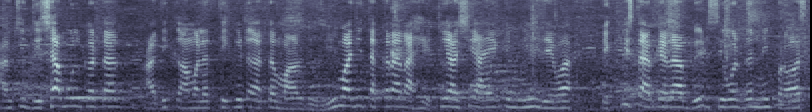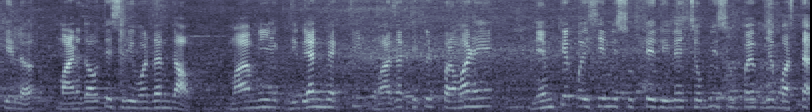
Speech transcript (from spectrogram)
आमची दिशाभूल करतात अधिक आम्हाला तिकीट आता मागतो. ही माझी तक्रार आहे. ती अशी आहे की मी जेव्हा एकवीस तारखेला बीड श्रीवर्धननी प्रवास केलं माणगाव ते श्रीवर्धन गाव. मा मी एक दिव्यांग व्यक्ती. माझा तिकीटप्रमाणे नेमके पैसे मी सुट्टे दिले. चोवीस रुपये जे बसतात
